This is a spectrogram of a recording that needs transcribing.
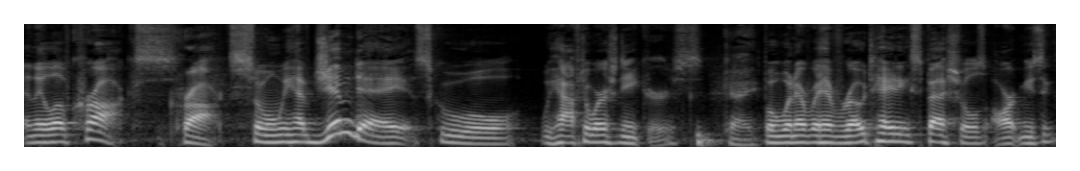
and they love Crocs. Crocs. So when we have gym day at school, we have to wear sneakers. Okay. But whenever we have rotating specials, art, music,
